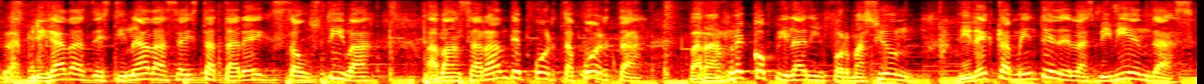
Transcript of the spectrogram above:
Las brigadas destinadas a esta tarea exhaustiva avanzarán de puerta a puerta para recopilar información directamente de las viviendas.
